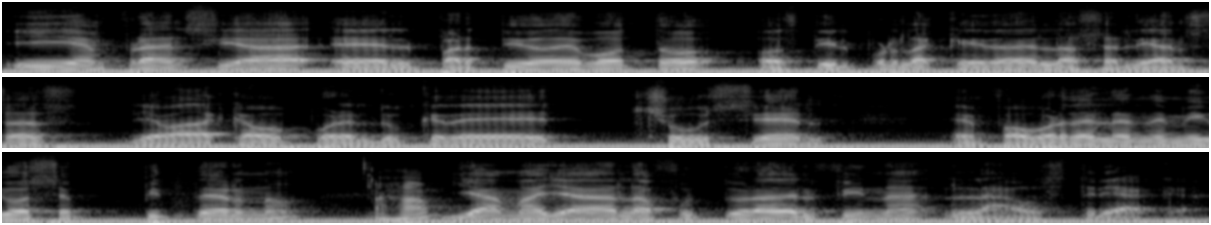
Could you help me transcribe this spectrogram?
Y en Francia, el partido de voto, hostil por la caída de las alianzas llevada a cabo por el duque de Choiseul en favor del enemigo sepiterno, Ajá. llama ya a la futura delfina la austriaca.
